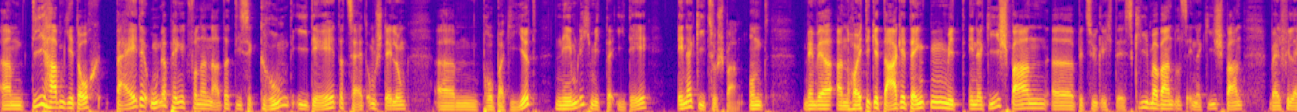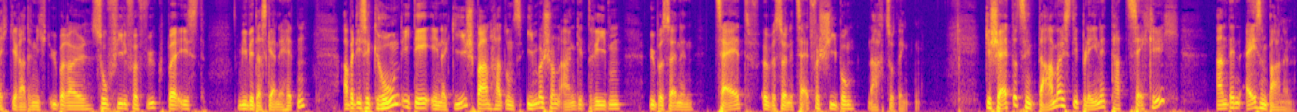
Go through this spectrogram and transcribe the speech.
Ähm, die haben jedoch beide unabhängig voneinander diese Grundidee der Zeitumstellung ähm, propagiert, nämlich mit der Idee, Energie zu sparen. Und wenn wir an heutige Tage denken mit Energiesparen äh, bezüglich des Klimawandels, Energiesparen, weil vielleicht gerade nicht überall so viel verfügbar ist, wie wir das gerne hätten. Aber diese Grundidee Energiesparen hat uns immer schon angetrieben, über seinen Zeit, über so eine Zeitverschiebung nachzudenken. Gescheitert sind damals die Pläne tatsächlich an den Eisenbahnen.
